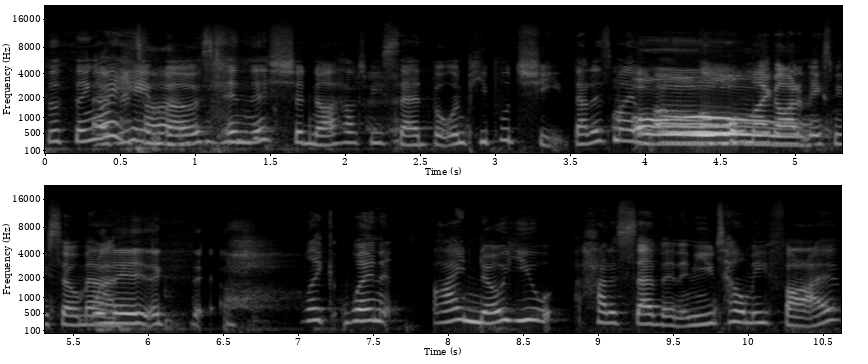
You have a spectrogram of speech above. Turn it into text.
The thing I hate time. most, and this should not have to be said, but when people cheat, that is my oh, my god, it makes me so mad. When they, like, they- oh, like when I know you had a seven and you tell me five,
